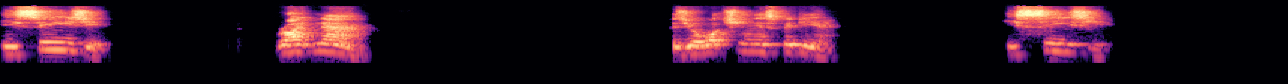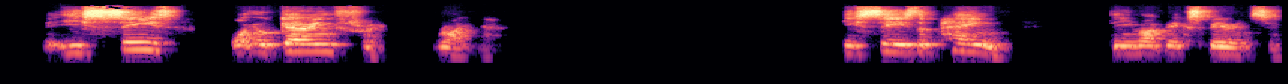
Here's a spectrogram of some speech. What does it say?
He sees you right now as you're watching this video. He sees you. He sees what you're going through right now. He sees the pain that you might be experiencing.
